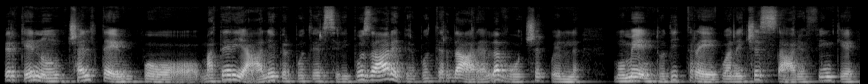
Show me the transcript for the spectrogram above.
perché non c'è il tempo materiale per potersi riposare, per poter dare alla voce quel momento di tregua necessario affinché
